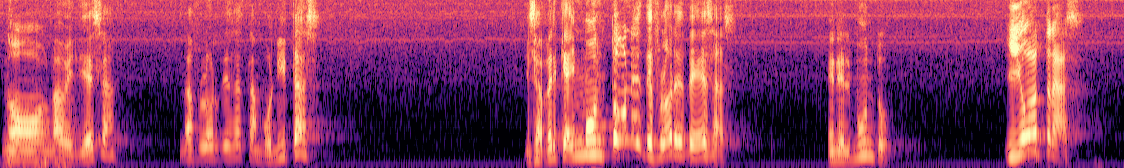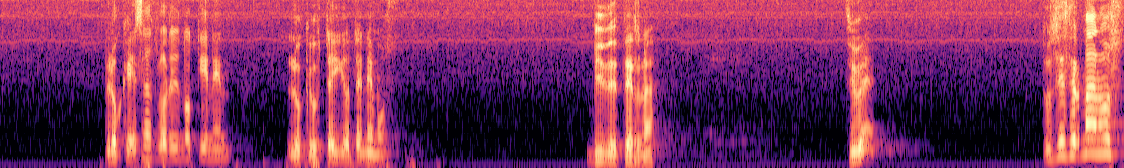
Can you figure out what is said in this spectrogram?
No, una belleza, una flor de esas tan bonitas. Y saber que hay montones de flores de esas en el mundo. Y otras. Pero que esas flores no tienen lo que usted y yo tenemos vida eterna. ¿Sí ve? Entonces, hermanos,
